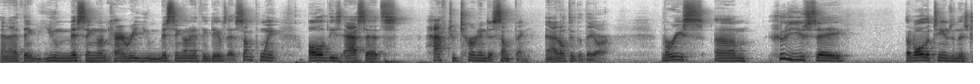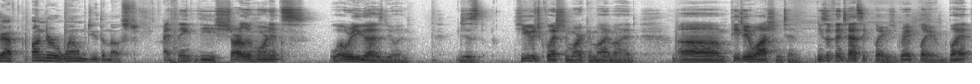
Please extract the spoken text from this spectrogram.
And I think you missing on Kyrie, you missing on Anthony Davis, at some point, all of these assets have to turn into something, and I don't think that they are. Maurice, um, who do you say of all the teams in this draft underwhelmed you the most? I think the Charlotte Hornets. What were you guys doing? Just huge question mark in my mind. Um, PJ Washington. He's a fantastic player. He's a great player. But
